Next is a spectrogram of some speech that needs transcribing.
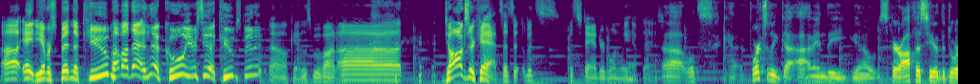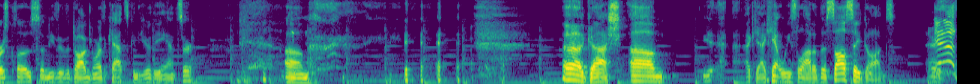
Uh, hey, do you ever spin the cube? How about that? Isn't that cool? You ever see that cube spinning? Oh, okay, let's move on. Uh, dogs or cats? That's it. It's a standard one we have to ask. Uh, well, it's, fortunately, I'm in the you know spare office here. The door is closed, so neither the dog nor the cats can hear the answer. um, oh gosh. Um, yeah, okay, I can't weasel out of this. So I'll say dogs. There Yes!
